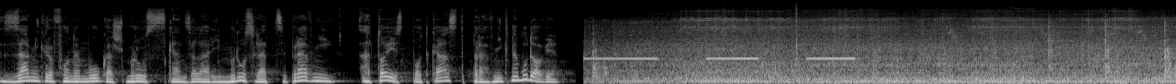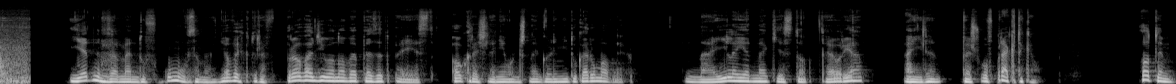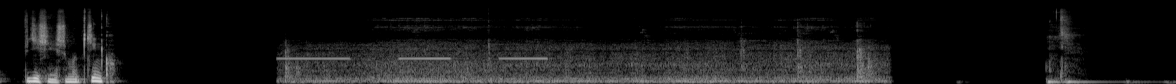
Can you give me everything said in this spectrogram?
Za mikrofonem Łukasz Mróz z kancelarii Mróz Radcy Prawni, a to jest podcast Prawnik na budowie. Jednym z elementów umów zamówieniowych, które wprowadziło nowe PZP jest określenie łącznego limitu kar umownych. Na ile jednak jest to teoria, a ile weszło w praktykę? O tym w dzisiejszym odcinku.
